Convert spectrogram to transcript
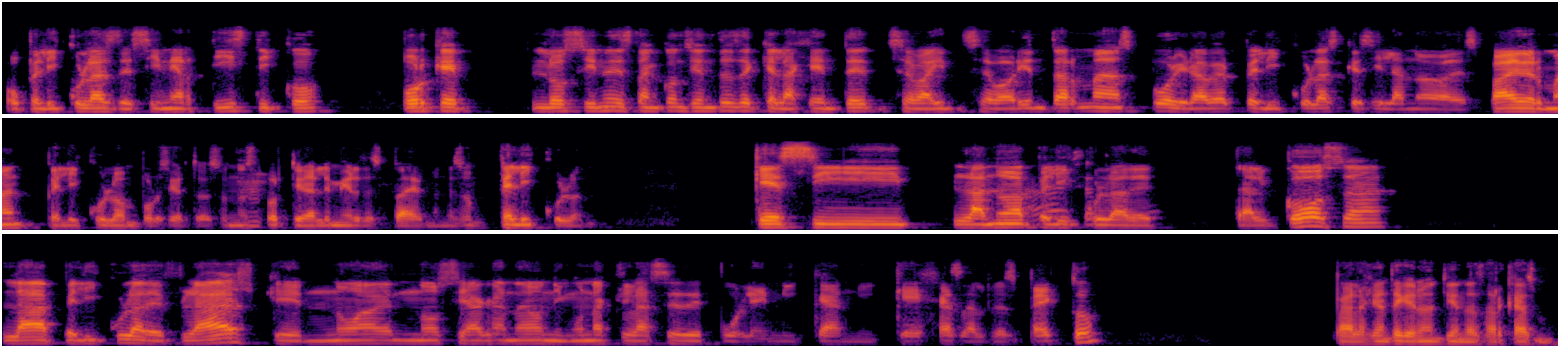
o películas de cine artístico, porque los cines están conscientes de que la gente se va, a, se va a orientar más por ir a ver películas que si la nueva de Spider-Man, peliculón, por cierto, eso no es por tirarle mierda a Spider-Man, es un peliculón, que si la nueva Ah, película de tal cosa, la película de Flash, que no, ha- no se ha ganado ninguna clase de polémica ni quejas al respecto, para la gente que no entienda sarcasmo.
